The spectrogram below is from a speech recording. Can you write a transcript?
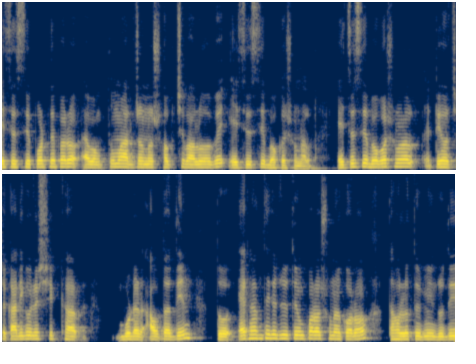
এইচএসসি পড়তে পারো এবং তোমার জন্য সবচেয়ে ভালো হবে এইচএসসি ভোকেশনাল এইচএসসি ভোকেশনাল এটি হচ্ছে কারিগরি শিক্ষার বোর্ডের আওতাধীন। তো এখান থেকে যদি তুমি পড়াশোনা করো, তাহলে তুমি যদি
